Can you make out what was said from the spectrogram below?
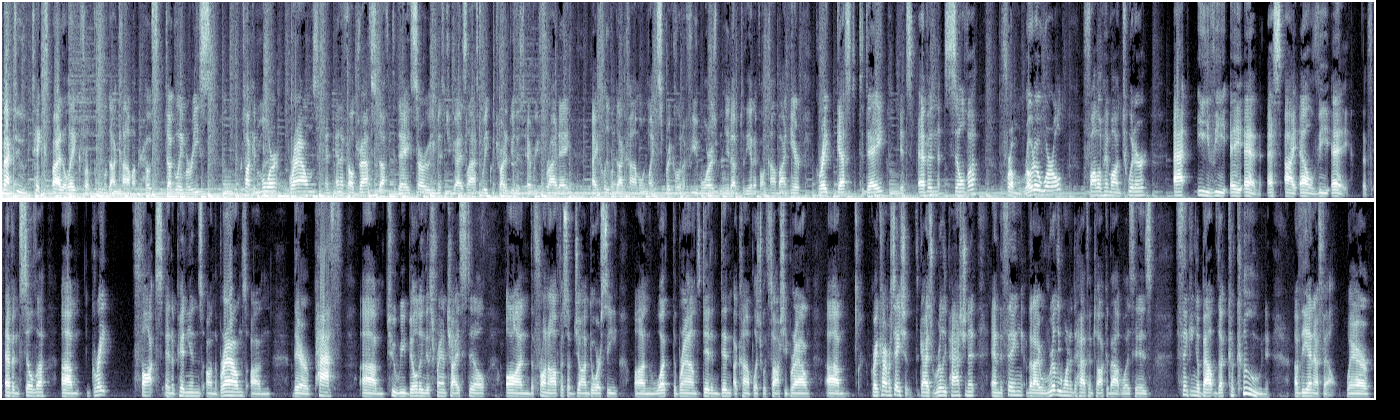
Welcome back to Takes by the Lake from Cleveland.com. I'm your host, Doug Lesmerises. We're talking more Browns and NFL draft stuff today. Sorry we missed you guys last week. We try to do this every Friday at Cleveland.com, and we might sprinkle in a few more as we lead up to the NFL Combine here. Great guest today. It's Evan Silva from Rotoworld. Follow him on Twitter at E V A N S I L V A. That's Evan Silva. Um, great thoughts and opinions on the Browns, on their path um, to rebuilding this franchise still, on the front office of John Dorsey, on what the Browns did and didn't accomplish with Sashi Brown. Um, great conversation. The guy's really passionate, and the thing that I really wanted to have him talk about was his thinking about the cocoon of the NFL, where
